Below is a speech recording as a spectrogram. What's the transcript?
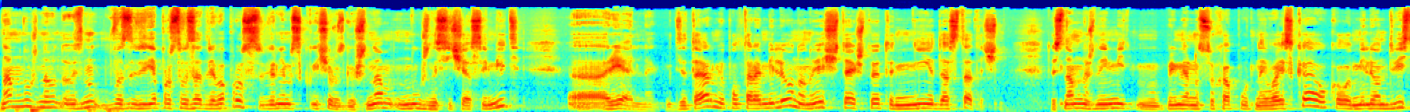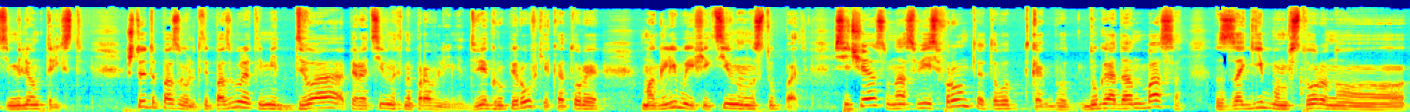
Нам нужно, ну, я просто вы задали вопрос, вернемся, еще раз говорю, что нам нужно сейчас иметь э, реально где-то армию полтора миллиона, но я считаю, что это недостаточно. То есть нам нужно иметь примерно сухопутные войска, около миллион двести, миллион триста. Что это позволит? Это позволит иметь два оперативных направления, две группировки, которые могли бы эффективно наступать. Сейчас у нас весь фронт – это вот как бы дуга Донбасса с загибом в сторону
